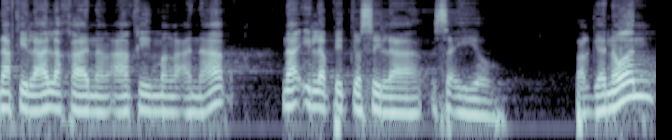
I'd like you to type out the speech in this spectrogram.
nakilala ka ng aking mga anak, nailapit ko sila sa iyo. Pag ganon,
